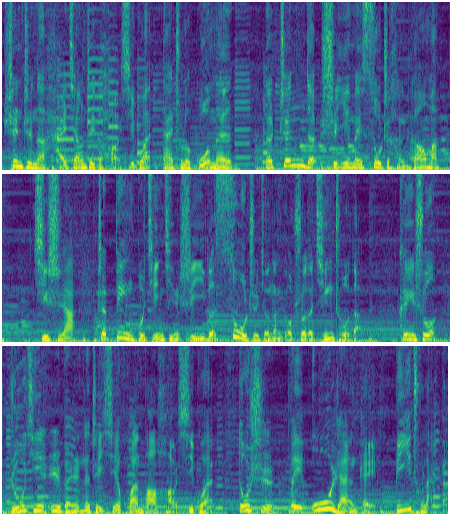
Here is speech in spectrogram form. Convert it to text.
甚至呢还将这个好习惯带出了国门？那真的是因为素质很高吗？其实啊，这并不仅仅是一个素质就能够说得清楚的。可以说，如今日本人的这些环保好习惯，都是被污染给逼出来的。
